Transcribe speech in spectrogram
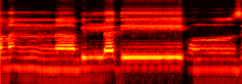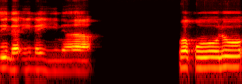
آمنا بالذي أنزل إلينا. وقولوا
